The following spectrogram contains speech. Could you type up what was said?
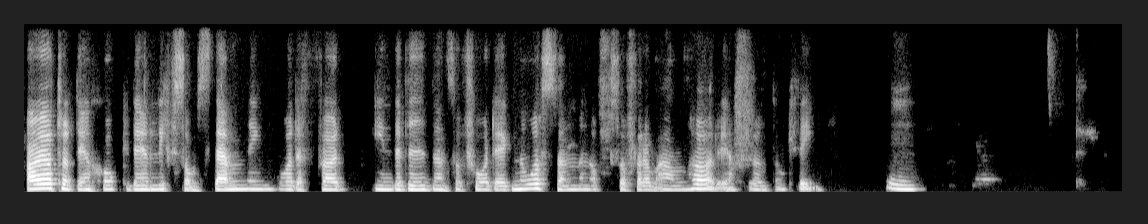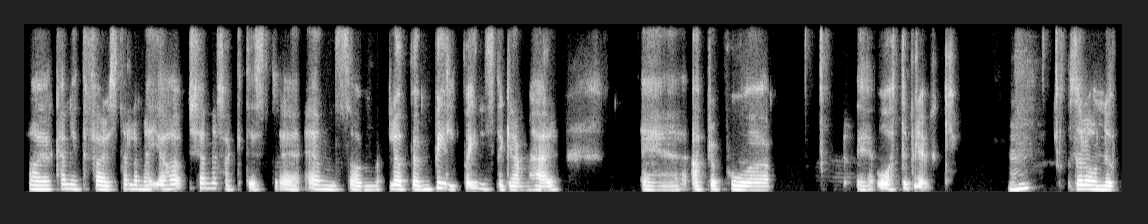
ja, jag tror att det är en chock. Det är en livsomställning både för individen som får diagnosen men också för de anhöriga runt omkring. Mm. Ja, jag kan inte föreställa mig. Jag känner faktiskt eh, en som la upp en bild på Instagram här eh, apropå eh, återbruk. Mm. Så la hon upp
